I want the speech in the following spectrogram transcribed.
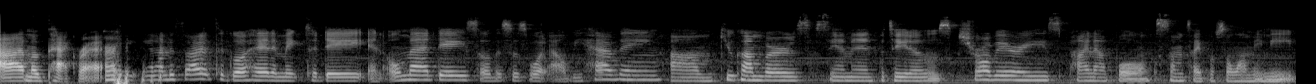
I'm a pack rat. And I decided to go ahead and make today an OMAD day. So this is what I'll be having. Um, cucumbers, salmon, potatoes, strawberries, pineapple, some type of salami meat,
